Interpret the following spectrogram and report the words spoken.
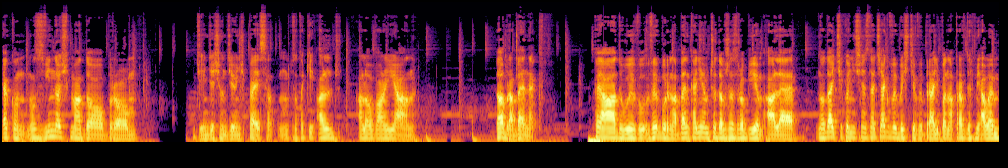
Jaką, no zwinność ma dobrą. 99 pace'a, no to taki Al Alovarian. Dobra, Benek. Padł wy- wybór na Benka, nie wiem czy dobrze zrobiłem, ale no dajcie koniecznie znać jak wy byście wybrali, bo naprawdę miałem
